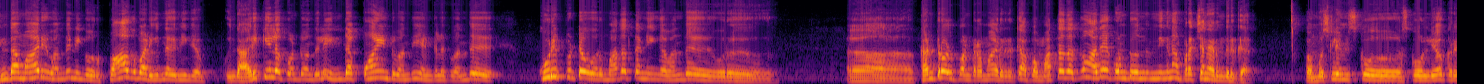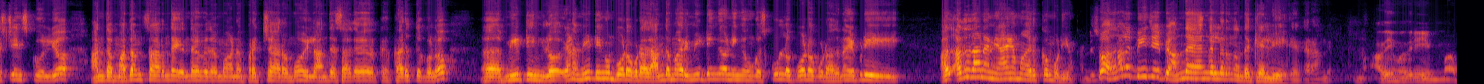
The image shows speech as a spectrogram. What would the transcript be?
இந்த மாதிரி வந்து நீங்கள் ஒரு பாகுபாடு இந்த நீங்கள் இந்த அறிக்கையில் கொண்டு வந்ததுல இந்த பாயிண்ட் வந்து எங்களுக்கு வந்து குறிப்பிட்ட ஒரு மதத்தை நீங்க வந்து ஒரு கண்ட்ரோல் பண்ற மாதிரி இருக்கு. அப்ப மத்ததுக்கும் அதே கொண்டு வந்திருந்தீங்கன்னா பிரச்சனை இருந்திருக்காது. இப்போ முஸ்லீம் ஸ்கூ ஸ்கூல்லையோ கிறிஸ்டின் ஸ்கூல்லையோ அந்த மதம் சார்ந்த எந்த விதமான பிரச்சாரமோ இல்லை அந்த சத கருத்துக்களோ மீட்டிங்களோ ஏன்னா மீட்டிங்கும் போடக்கூடாது. அந்த மாதிரி மீட்டிங்கோ நீங்கள் உங்கள் ஸ்கூலில் போடக்கூடாதுன்னா எப்படி அது அதுதானே நியாயமாக இருக்க முடியும். ஸோ அதனால பிஜேபி அந்த இருந்து அந்த கேள்வியை கேட்குறாங்க அதே மாதிரி ம-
